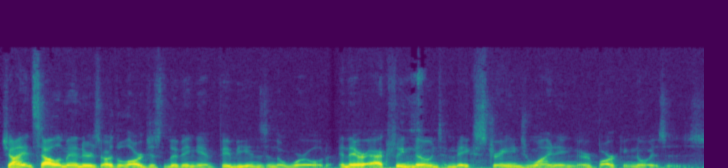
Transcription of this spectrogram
Giant salamanders are the largest living amphibians in the world, and they are actually known to make strange whining or barking noises.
